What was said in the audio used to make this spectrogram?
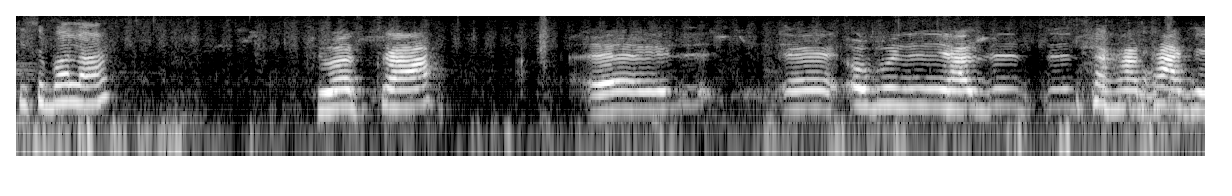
কিছু বলো? অমনি হাতে থাকি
